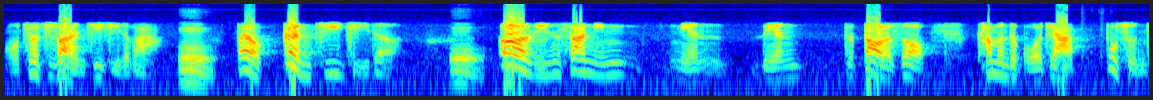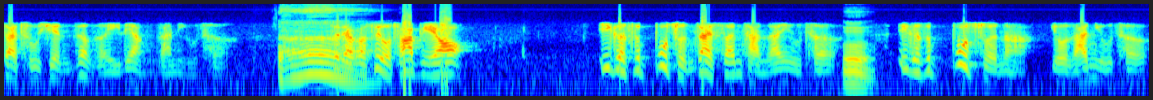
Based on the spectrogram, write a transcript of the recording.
哦，这就算很积极的吧？嗯。还有更积极的，嗯。二零三零年年到的时候，他们的国家不准再出现任何一辆燃油车，这两个是有差别哦。一个是不准再生产燃油车，嗯，一个是不准啊有燃油车，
